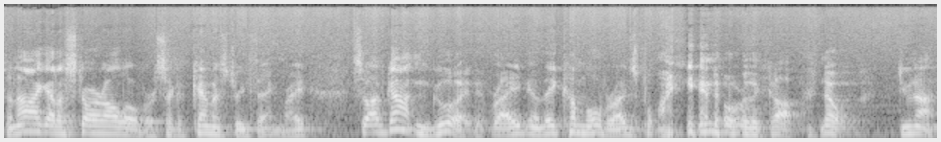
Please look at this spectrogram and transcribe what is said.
So now I got to start all over. It's like a chemistry thing, right? So I've gotten good, right? You know, they come over, I just put my hand over the cup. No, do not.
